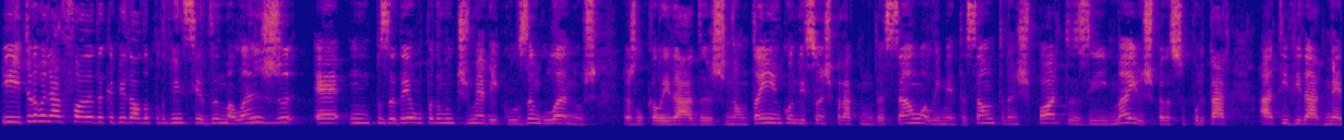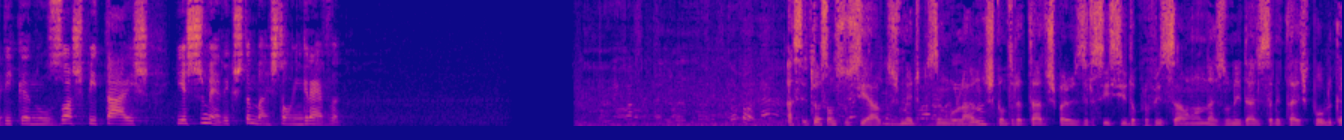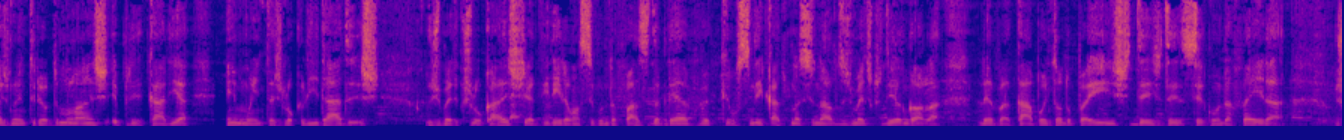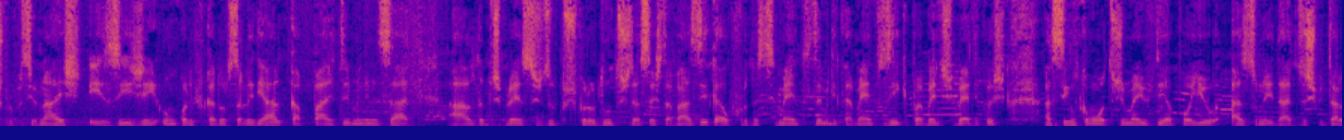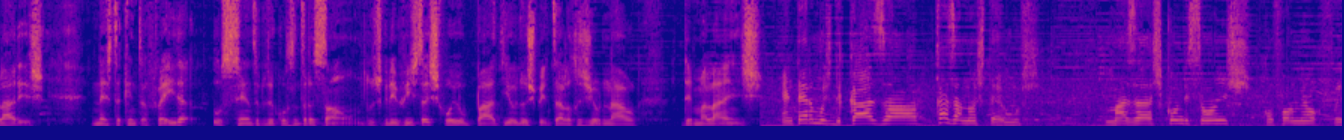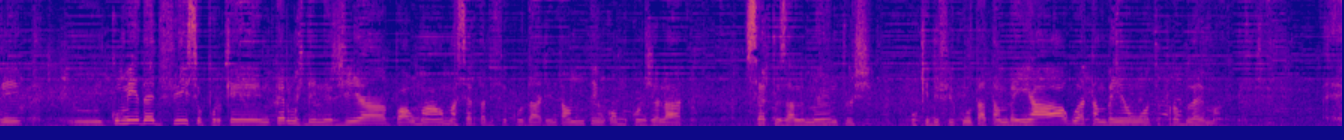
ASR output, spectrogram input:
E trabalhar fora da capital da província de Malange é um pesadelo para muitos médicos angolanos. As localidades não têm condições para acomodação, alimentação, transportes e meios para suportar a atividade médica nos hospitais. E estes médicos também estão em greve. A situação social dos médicos angolanos contratados para o exercício da profissão nas unidades sanitárias públicas no interior de Melange é precária em muitas localidades. Os médicos locais aderiram à segunda fase da greve que o Sindicato Nacional dos Médicos de Angola leva a cabo em todo o país desde segunda-feira. Os profissionais exigem um qualificador salarial capaz de minimizar a alta dos preços dos produtos da cesta básica, o fornecimento de medicamentos e equipamentos médicos, assim como outros meios de apoio às unidades hospitalares. Nesta quinta-feira, o centro de concentração dos grevistas foi o pátio do Hospital Regional de Malange. Em termos de casa, casa nós temos, mas as condições, conforme eu referi, hum, comida é difícil porque em termos de energia há uma, uma certa dificuldade, então não tem como congelar certos alimentos, o que dificulta também a água, também é um outro problema.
